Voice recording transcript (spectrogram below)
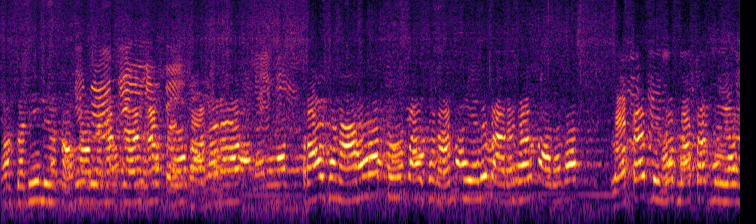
ครับตอนนี้เรือสองลำนะครับกำลังเข้าแผนขอแล้วนะครับปลายสนามนะครับดูปลายสนามเคลียร์หรือเปล่านะครับรอแป๊บหนึงครับรอแป๊บหนึงครับ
